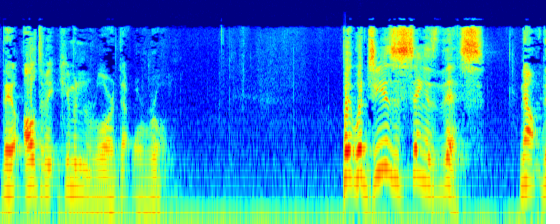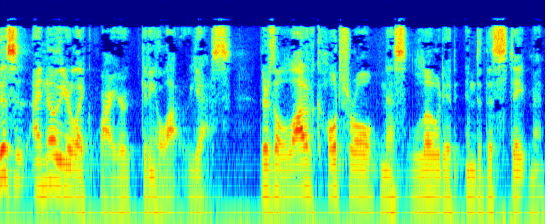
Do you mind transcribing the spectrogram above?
the ultimate human Lord that will rule. But what Jesus is saying is this. Now, this is, I know that you're like, wow, you're getting a lot. Yes. There's a lot of culturalness loaded into this statement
